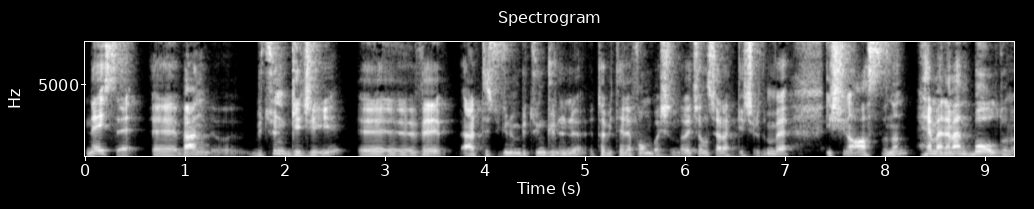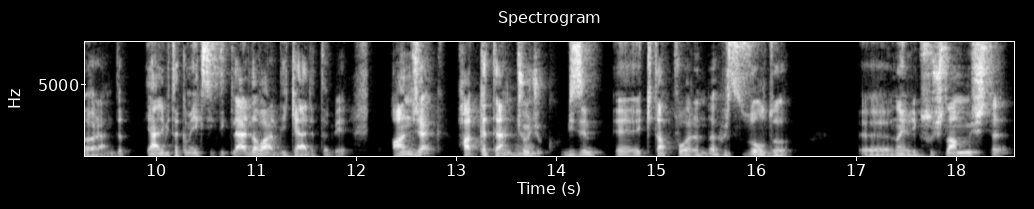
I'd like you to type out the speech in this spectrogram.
Neyse e, ben bütün geceyi e, ve ertesi günün bütün gününü e, tabii telefon başında ve çalışarak geçirdim ve işin aslının hemen hemen bu olduğunu öğrendim. Yani bir takım eksiklikler de vardı hikayede tabii. Ancak hakikaten Hı-hı. çocuk bizim e, kitap fuarında hırsız olduğu e, yönelik suçlanmıştı.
